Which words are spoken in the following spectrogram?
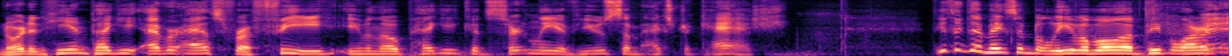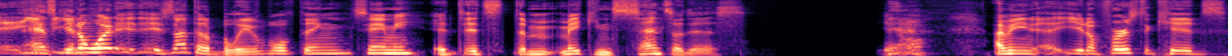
nor did he and Peggy ever ask for a fee, even though Peggy could certainly have used some extra cash. Do you think that makes it believable that people aren't you, asking? you know what? It's not the believable thing, Sammy. It, it's the making sense of this. You Yeah. know? I mean, uh, you know, first the kids,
